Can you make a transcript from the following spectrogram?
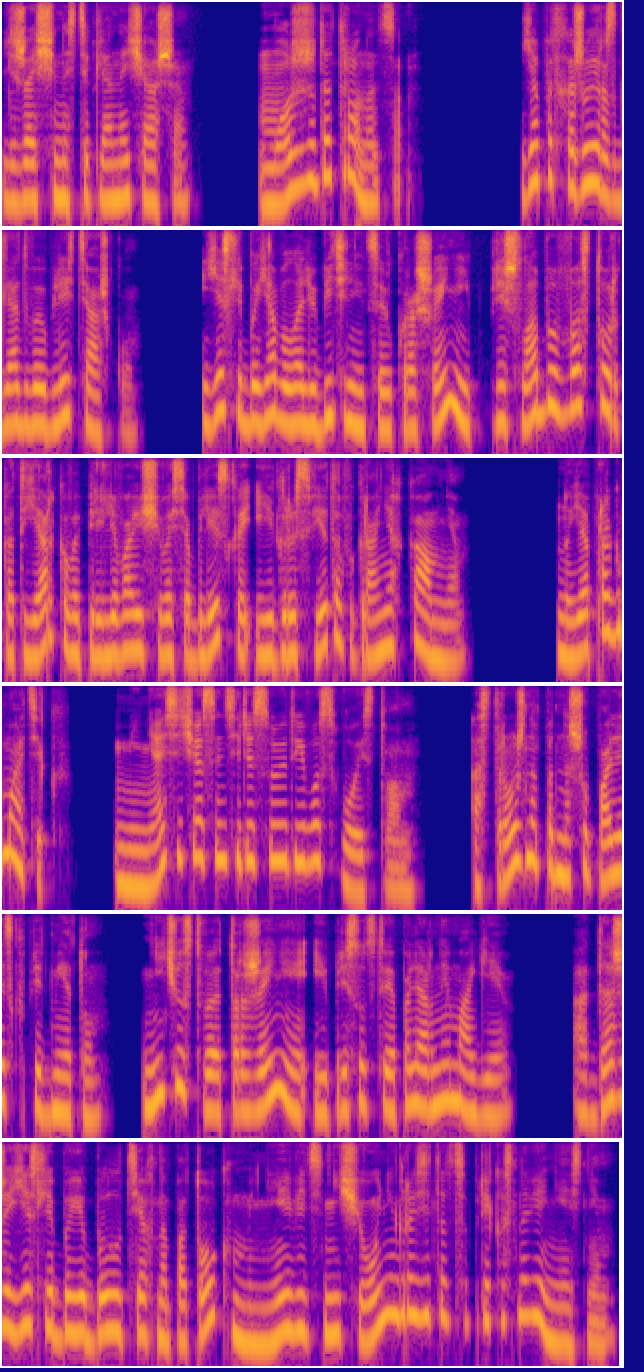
лежащий на стеклянной чаше. Можешь дотронуться. Я подхожу и разглядываю блестяшку. Если бы я была любительницей украшений, пришла бы в восторг от яркого переливающегося блеска и игры света в гранях камня. Но я прагматик. Меня сейчас интересуют его свойства. Осторожно подношу палец к предмету, не чувствуя отторжения и присутствия полярной магии. А даже если бы и был технопоток, мне ведь ничего не грозит от соприкосновения с ним.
